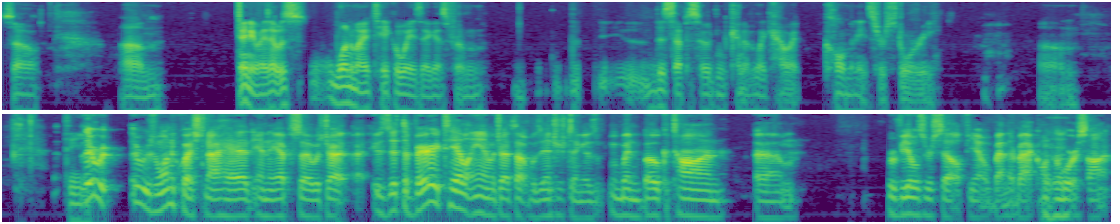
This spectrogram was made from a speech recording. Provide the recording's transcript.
So, um, anyway, that was one of my takeaways, I guess, from th- this episode and kind of like how it culminates her story. Um, the There were there was one question I had in the episode, which I it was at the very tail end, which I thought was interesting, is when Bo Katan um, reveals herself, you know, when they're back on Mhm. Coruscant.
